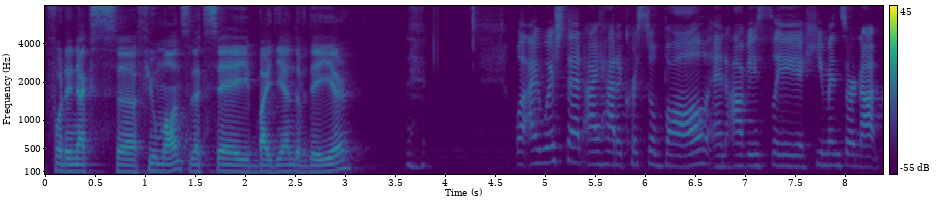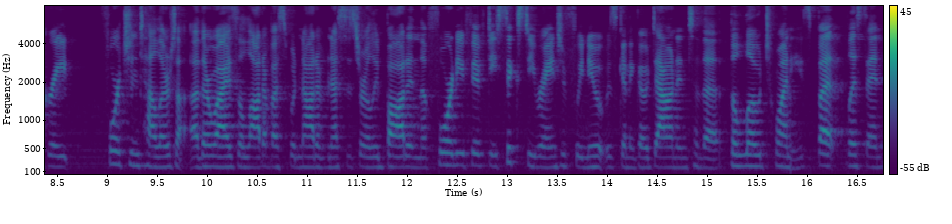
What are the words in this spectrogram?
for the next uh, few months, let's say by the end of the year. Well, I wish that I had a crystal ball, and obviously, humans are not great fortune tellers. Otherwise, a lot of us would not have necessarily bought in the 40, 50, 60 range if we knew it was going to go down into the, the low 20s. But listen,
